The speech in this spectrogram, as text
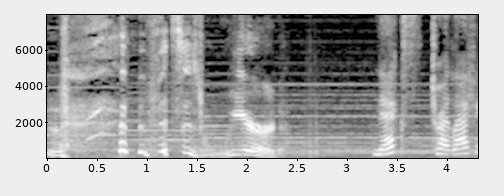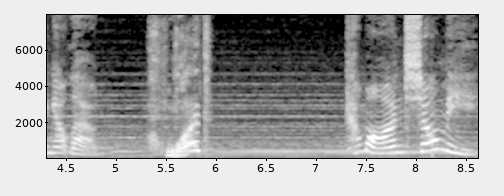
this is weird. Next, try laughing out loud. What? Come on, show me.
